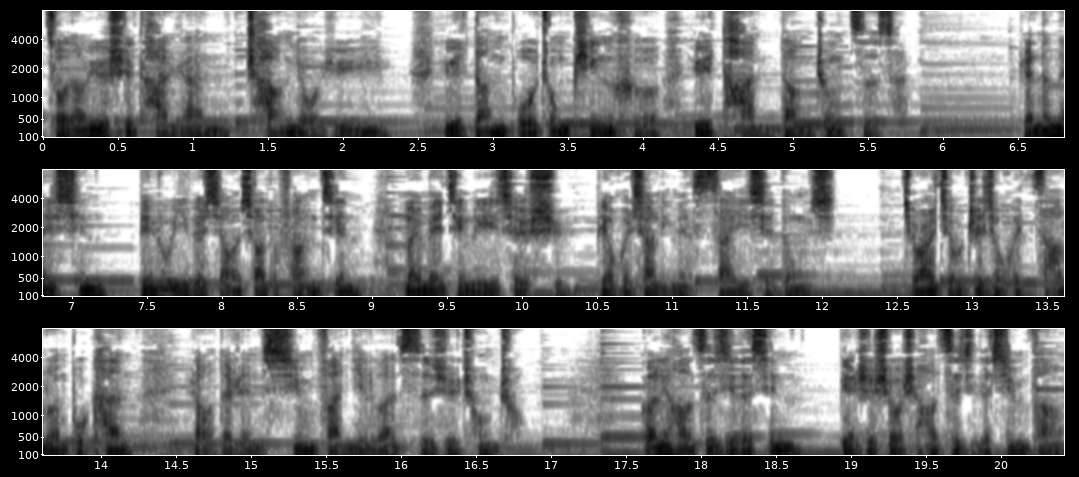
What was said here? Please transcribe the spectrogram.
做到遇事坦然，常有余裕，于淡泊中平和，于坦荡中自在。人的内心便如一个小小的房间，每每经历一些事，便会向里面塞一些东西。久而久之，就会杂乱不堪，扰得人心烦意乱、思绪重重。管理好自己的心，便是收拾好自己的心房，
